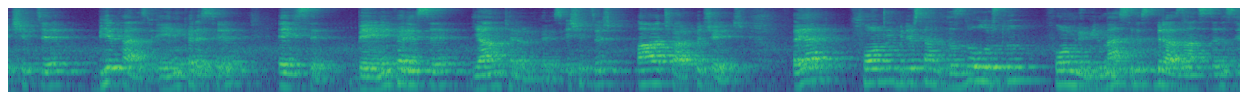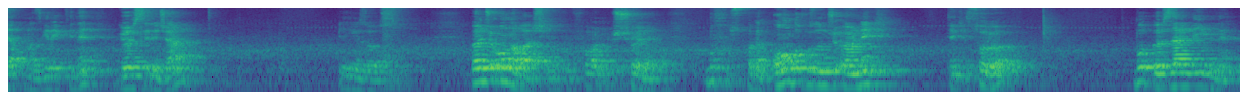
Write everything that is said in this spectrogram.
eşitti. Bir tanesi E'nin karesi eksi B'nin karesi, yan kenarın karesi eşittir. A çarpı C'dir. Eğer formülü bilirsen hızlı olursun. Formülü bilmezseniz birazdan size nasıl yapmanız gerektiğini göstereceğim. Bilginiz olsun. Önce onunla başlayalım. Formül şöyle. Bu bakın 19. örnekteki soru bu özelliğimle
